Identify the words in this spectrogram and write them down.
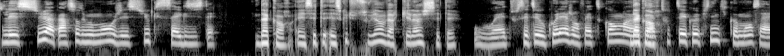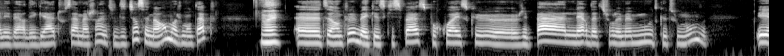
Je l'ai su à partir du moment où j'ai su que ça existait. D'accord. Et est-ce que tu te souviens vers quel âge c'était? Ouais, tout c'était au collège en fait. Quand euh, toutes tes copines qui commencent à aller vers des gars, tout ça, machin, et tu te dis tiens c'est marrant, moi je m'en tape. Ouais. Euh, t'es un peu, bah, qu'est-ce qui se passe? Pourquoi est-ce que euh, j'ai pas l'air d'être sur le même mood que tout le monde? Et,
